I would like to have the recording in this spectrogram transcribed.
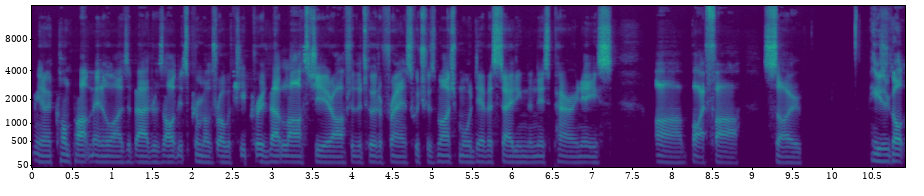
you know, compartmentalize a bad result, it's Primoz Roglic. He proved that last year after the Tour de France, which was much more devastating than this Paris uh, by far. So he's got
